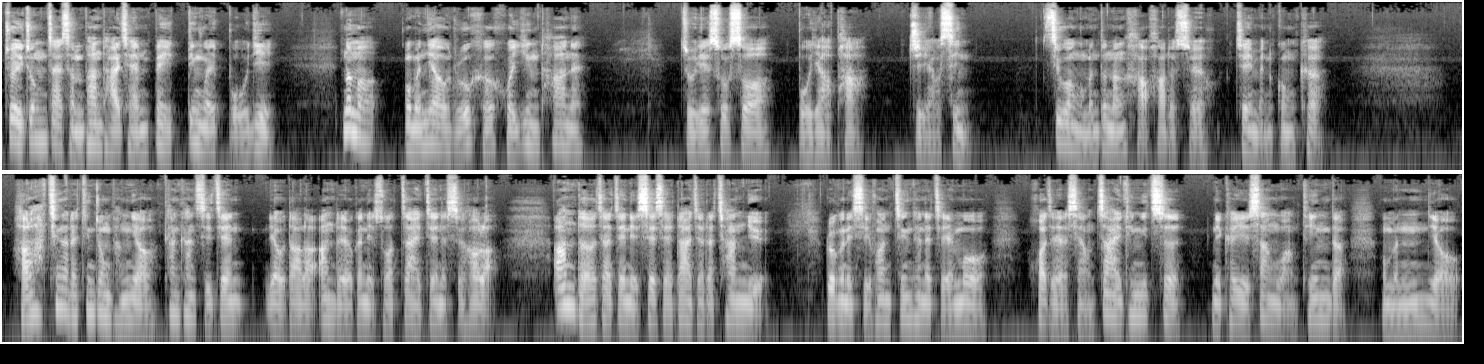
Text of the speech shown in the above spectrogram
最终在审判台前被定为不义。那么，我们要如何回应他呢？主耶稣说：“不要怕，只要信。”希望我们都能好好的学这门功课。好了，亲爱的听众朋友，看看时间，又到了安德要跟你说再见的时候了。安德在这里谢谢大家的参与。如果你喜欢今天的节目，或者想再听一次，你可以上网听的。我们有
